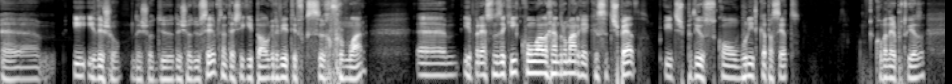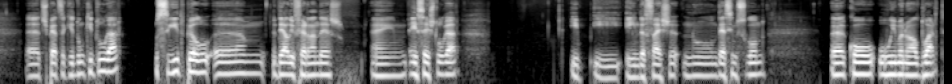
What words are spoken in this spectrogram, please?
uh, e, e, deixou, deixou de, deixou de o ser. Portanto, esta equipa algarvia teve que se reformular. Uh, e aparece-nos aqui com o Alejandro Marga que se despede e despediu-se com o bonito capacete, com a bandeira portuguesa. Uh, Despede-se aqui de um quinto lugar, seguido pelo uh, Délio Fernandes em, em sexto lugar e, e ainda fecha no 12 segundo uh, com o Emanuel Duarte,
